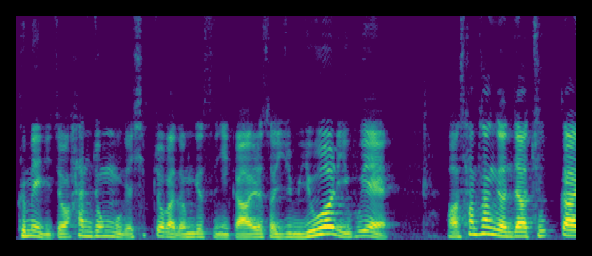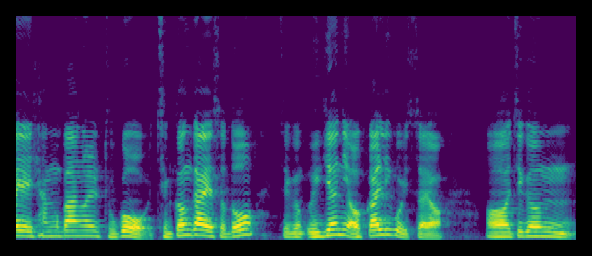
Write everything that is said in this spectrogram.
금액이죠. 한 종목에 10조가 넘겼으니까. 그래서 지금 6월 이후에 어, 삼성전자 주가의 향방을 두고 증권가에서도 지금 의견이 엇갈리고 있어요. 어, 지금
